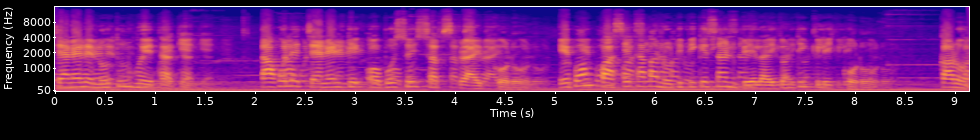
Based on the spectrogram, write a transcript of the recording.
চ্যানেলে নতুন হয়ে থাকেন, তাহলে চ্যানেলটি অবশ্যই সাবস্ক্রাইব করুন এবং পাশে থাকা নোটিফিকেশন বেল আইকনটি ক্লিক করুন। কারণ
